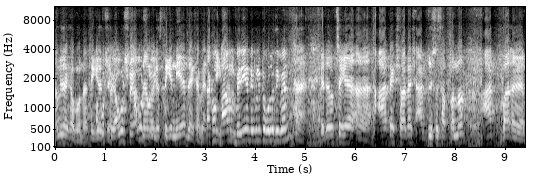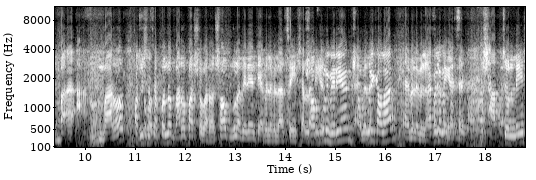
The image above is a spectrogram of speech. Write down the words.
আমি দেখাবো না ঠিক আছে? অবশ্যই, অবশ্যই, আপনি আমার কাছ থেকে নিয়ে দেখাবেন। এখন দাম। ভেরিয়েন্ট এগুলো একটু বলে দিবেন। হ্যাঁ এটা হচ্ছে আট একশো আঠাশ আট দুইশো ছাপ্পান্ন আট বারো দুইশো ছাপ্পান্ন বারো পাঁচশো বারো। সবগুলো ভেরিয়েন্ট অ্যাভেলেবেল আছে ইনশাল্লাহ সবগুলি ভেরিয়েন্ট সবগুলি কালার অ্যাভেলেবেল আছে ঠিক আছে? সাতচল্লিশ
